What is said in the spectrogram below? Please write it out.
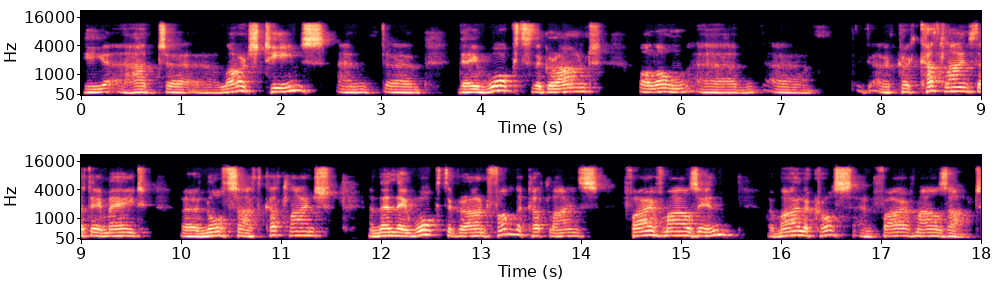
he had uh, large teams and um, they walked the ground along um, uh, cut lines that they made, uh, north-south cut lines, and then they walked the ground from the cut lines five miles in, a mile across, and five miles out.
